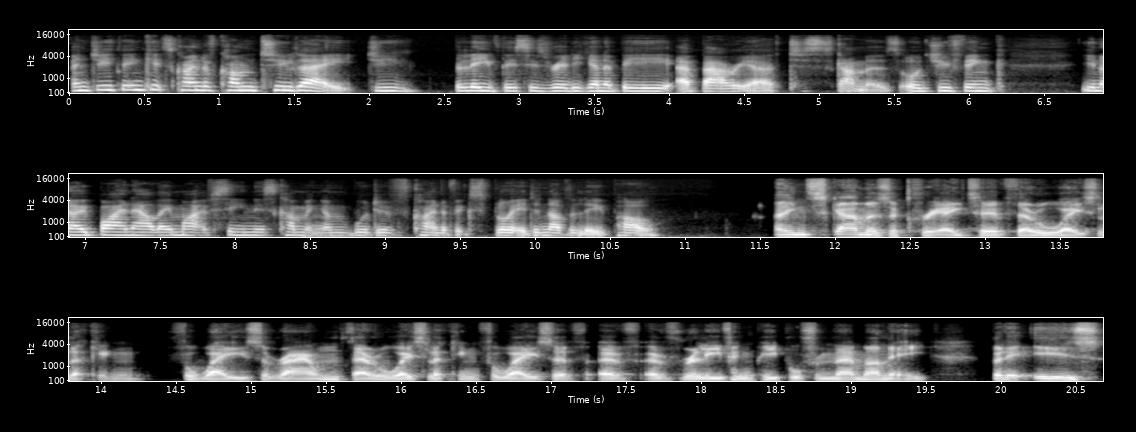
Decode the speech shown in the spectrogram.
And do you think it's kind of come too late? Do you believe this is really going to be a barrier to scammers, or do you think? you know, by now they might have seen this coming and would have kind of exploited another loophole. I mean, scammers are creative. They're always looking for ways around. They're always looking for ways of, of, of relieving people from their money. But it is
